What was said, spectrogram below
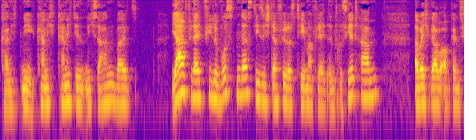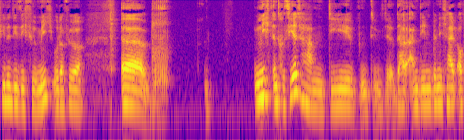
Kann ich, nee, kann ich, kann ich dir nicht sagen, weil, ja, vielleicht viele wussten das, die sich dafür das Thema vielleicht interessiert haben. Aber ich glaube auch ganz viele, die sich für mich oder für äh, nicht interessiert haben, die, die da, an denen bin ich halt auch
